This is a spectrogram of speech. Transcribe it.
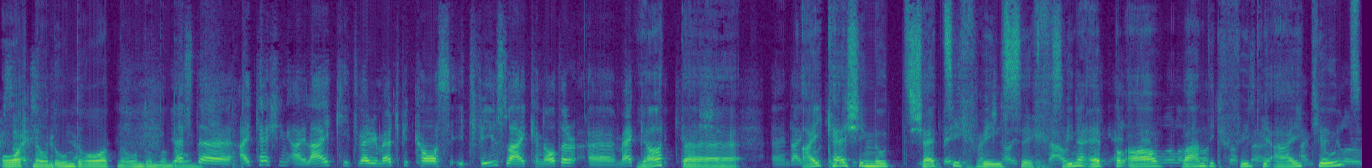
Ordner und Unterordner und und und Yes, und. the iCaching, I like it very much because it feels like another uh, Mac Ja, iCaching nutzt, schätze ich, weil es sich wie eine Apple-Anwendung fühlt wie uh, iTunes.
